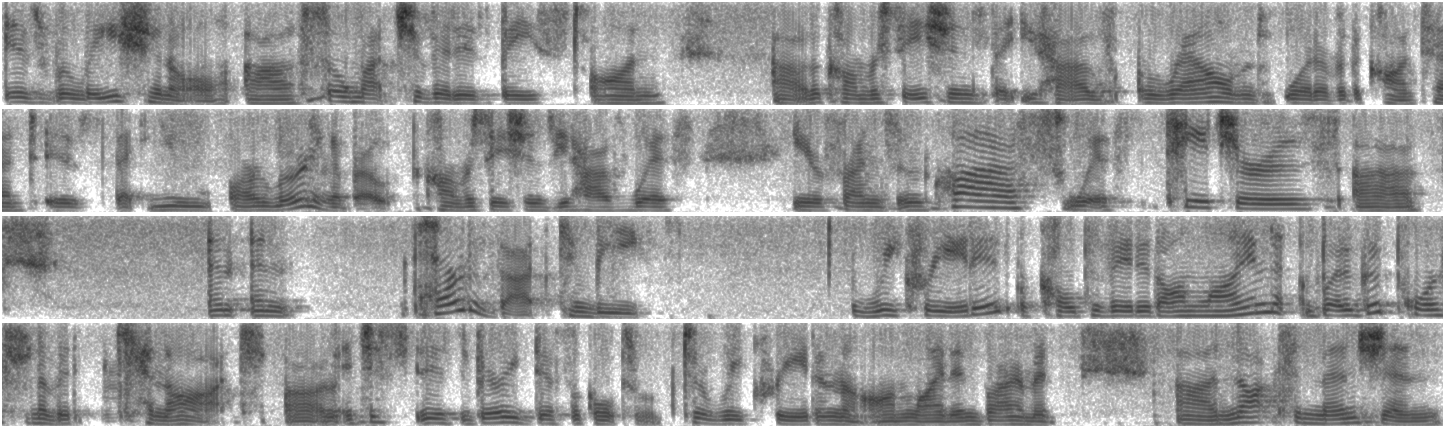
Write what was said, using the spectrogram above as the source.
is relational. Uh, so much of it is based on uh, the conversations that you have around whatever the content is that you are learning about, the conversations you have with your friends in class, with teachers, uh, and, and part of that can be recreated or cultivated online, but a good portion of it cannot. Um, it just is very difficult to, to recreate in an online environment. Uh, not to mention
